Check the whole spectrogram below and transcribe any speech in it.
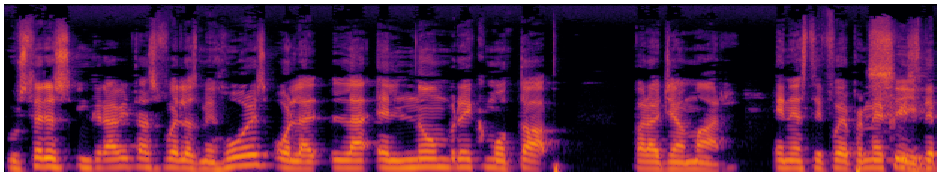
¿Ustedes en Gravitas fue los mejores o la, el nombre como top para llamar? En este fue el primer crisis de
